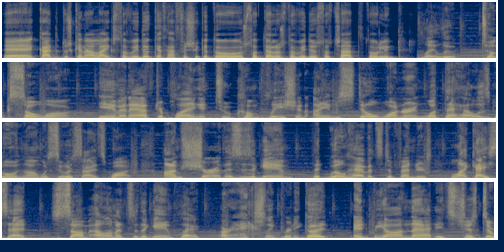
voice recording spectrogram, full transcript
Ε, κάντε τους και ένα like στο βίντεο και θα αφήσω και το, στο τέλος το βίντεο στο chat το link. play loop took so long. Even after playing it to completion, I am still wondering what the hell is going on with Suicide Squad. I'm sure this is a game that will have its defenders. Like I said, some elements of the gameplay are actually pretty good. And beyond that, it's just a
